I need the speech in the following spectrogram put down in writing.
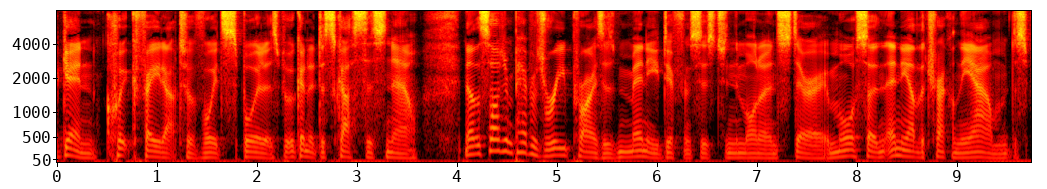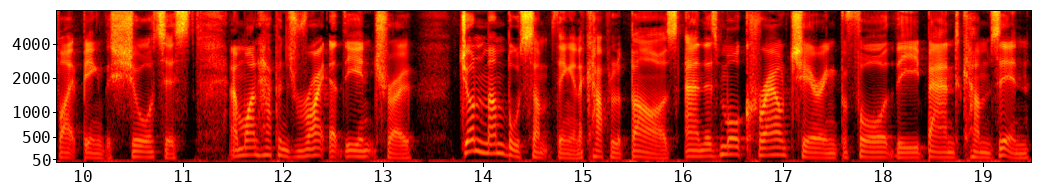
Again, quick fade out to avoid spoilers, but we're going to discuss this now. Now, the Sgt. Pepper's reprise has many differences between the mono and stereo, more so than any other track on the album, despite being the shortest. And one happens right at the intro. John mumbles something in a couple of bars, and there's more crowd cheering before the band comes in.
